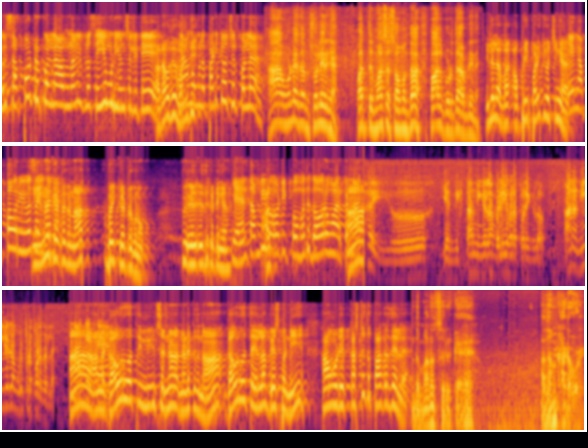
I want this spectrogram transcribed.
ஒரு சப்போர்ட் இருக்கும்ல அவங்களால இவ்வளவு செய்ய முடியும்னு சொல்லிட்டு. அதாவது நாங்க உங்களை படிக்க வச்சிருக்கோம்ல. ஆ உடனே இதை சொல்லிருங்க. பத்து மாசம் சுமந்தா பால் கொடுத்தா அப்படின்னு. இல்ல இல்ல அப்படி படிக்க வச்சுங்க. எங்க அப்பா ஒரு விவசாயி என்ன தானே. கேட்டிருக்க நான் போய் கேட்டிருக்கணும். எது கேட்டீங்க? என் தம்பி ஓட்டிட்டு போகும்போது கௌரவமா இருக்கணும் ஐயோ என்னைக்கு தான் நீங்க எல்லாம் வெளியே வர போறீங்களோ? ஆனா நீங்க எல்லாம் உருப்பட போறது இல்ல அந்த கௌரவத்தை மீன்ஸ் என்ன நடக்குதுன்னா கௌரவத்தை எல்லாம் பேஸ் பண்ணி அவங்களுடைய கஷ்டத்தை பாக்குறதே இல்ல. அந்த மனசு இருக்க அதான் கடவுள்.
